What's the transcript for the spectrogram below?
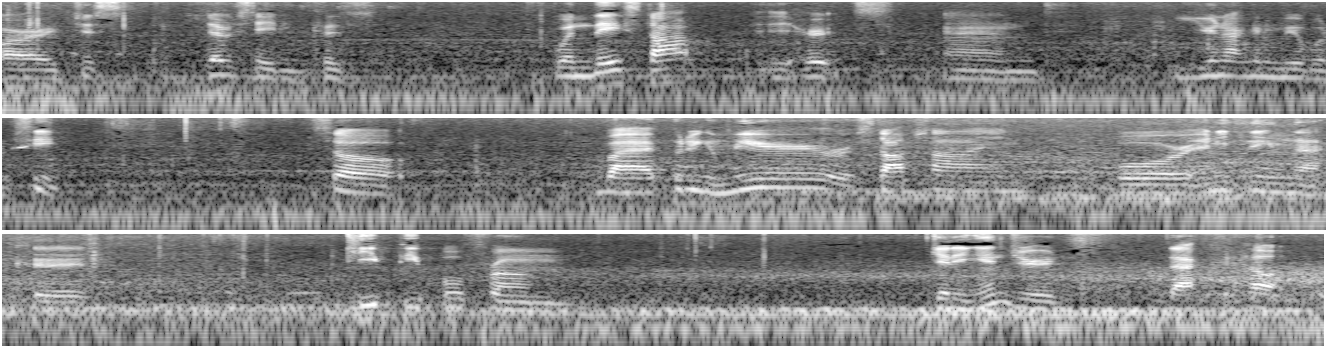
are just devastating because when they stop, it hurts, and you're not gonna be able to see. So, by putting a mirror or a stop sign or anything that could keep people from getting injured, that could help.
